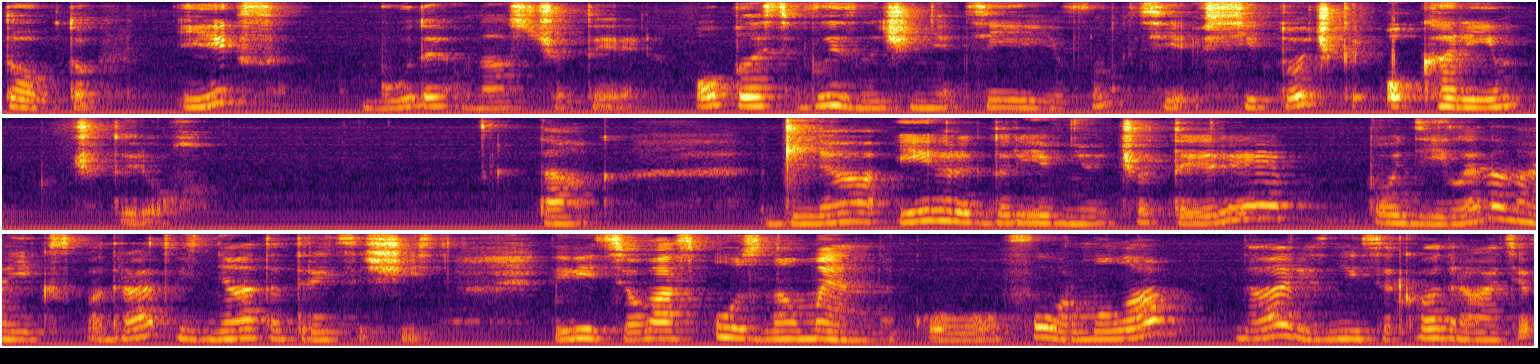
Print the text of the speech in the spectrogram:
Тобто х буде у нас 4. Область визначення цієї функції всі точки, окрім 4. Так, для y дорівнює 4 поділене на х квадрат віднята 36. Дивіться, у вас у знаменнику формула, да, різниця квадратів.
